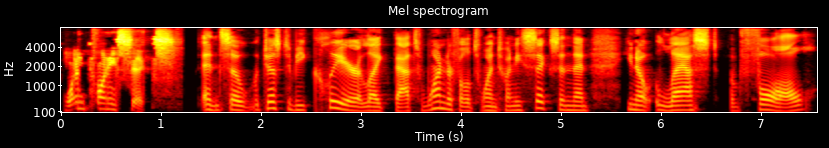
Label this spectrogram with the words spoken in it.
126. And so, just to be clear, like that's wonderful. It's 126. And then, you know, last fall,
